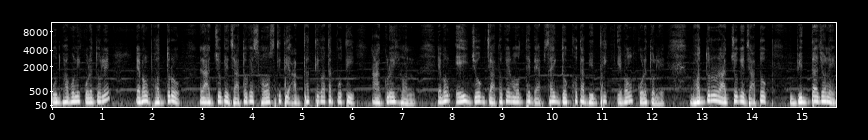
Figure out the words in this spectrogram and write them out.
উদ্ভাবনী করে তোলে এবং ভদ্র রাজ্যকে জাতকের সংস্কৃতি আধ্যাত্মিকতার প্রতি আগ্রহী হন এবং এই যোগ জাতকের মধ্যে ব্যবসায়িক দক্ষতা বৃদ্ধি এবং করে তোলে। ভদ্র রাজ্যকে জাতক বিদ্যাজনে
